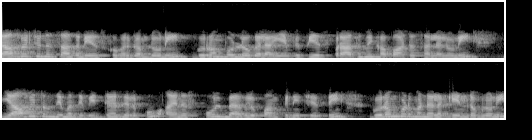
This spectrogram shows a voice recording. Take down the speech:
నాగార్జున సాగర్ నియోజకవర్గంలోని గుర్రంపూడిలో గల ఎంపీపీఎస్ ప్రాథమిక పాఠశాలలోని యాభై తొమ్మిది మంది విద్యార్థులకు ఆయన స్కూల్ బ్యాగులు పంపిణీ చేసి గుర్రంపూడి మండల కేంద్రంలోని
